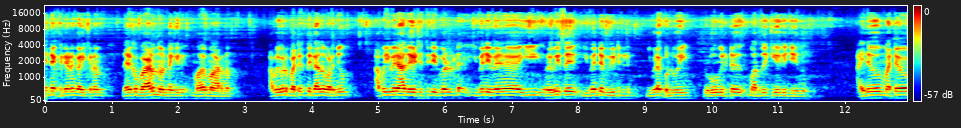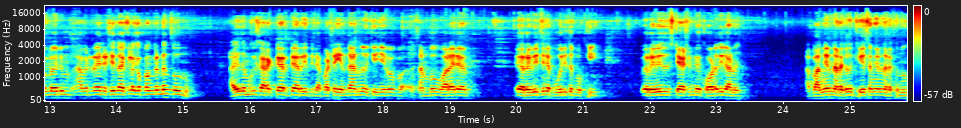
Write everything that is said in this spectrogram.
എന്നെ കല്യാണം കഴിക്കണം നിനക്ക് വേണമെന്നുണ്ടെങ്കിൽ മതം മാറണം. അപ്പോൾ ഇവൾ പറ്റത്തില്ല എന്ന് പറഞ്ഞു. അപ്പോൾ ഇവൻ ആ ദേഷ്യത്തിൽ ഇവളുടെ ഇവൻ ഇവ ഈ റമീസ് ഇവന്റെ വീട്ടിൽ ഇവിടെ കൊണ്ടുപോയി റൂമിലിട്ട് മർദ്ദിക്കുകയൊക്കെ ചെയ്തു. അതിന് മറ്റുള്ളവരും അവരുടെ രക്ഷിതാക്കളൊക്കെ പങ്കുണ്ടെന്ന് തോന്നുന്നു. അത് നമുക്ക് കറക്റ്റ് കറക്റ്റ് അറിയത്തില്ല. പക്ഷേ എന്താണെന്ന് വെച്ച് കഴിഞ്ഞാൽ ഇപ്പോൾ സംഭവം വളരെ ഏഹ്, റമീസിനെ പോലീസ് പൊക്കി റവീസ് സ്റ്റേഷനിലെ കോടതിയിലാണ്. അപ്പോൾ അങ്ങനെ നടക്കുന്നു കേസ് അങ്ങനെ നടക്കുന്നു.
